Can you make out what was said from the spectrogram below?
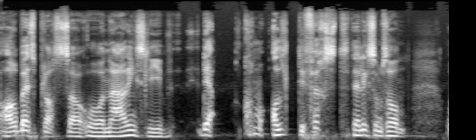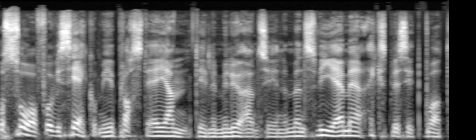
arbeidsplasser og næringsliv. Det kommer alltid først. Det er liksom sånn og så får vi se hvor mye plass det er igjen til miljøhensyn. Mens vi er mer eksplisitt på at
